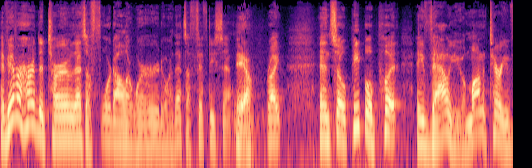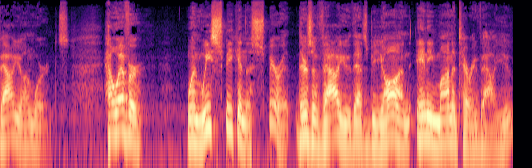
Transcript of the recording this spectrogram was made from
Have you ever heard the term that's a $4 word or that's a 50 cent word? Yeah. Right? And so people put a value, a monetary value on words. However, when we speak in the Spirit, there's a value that's beyond any monetary value.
